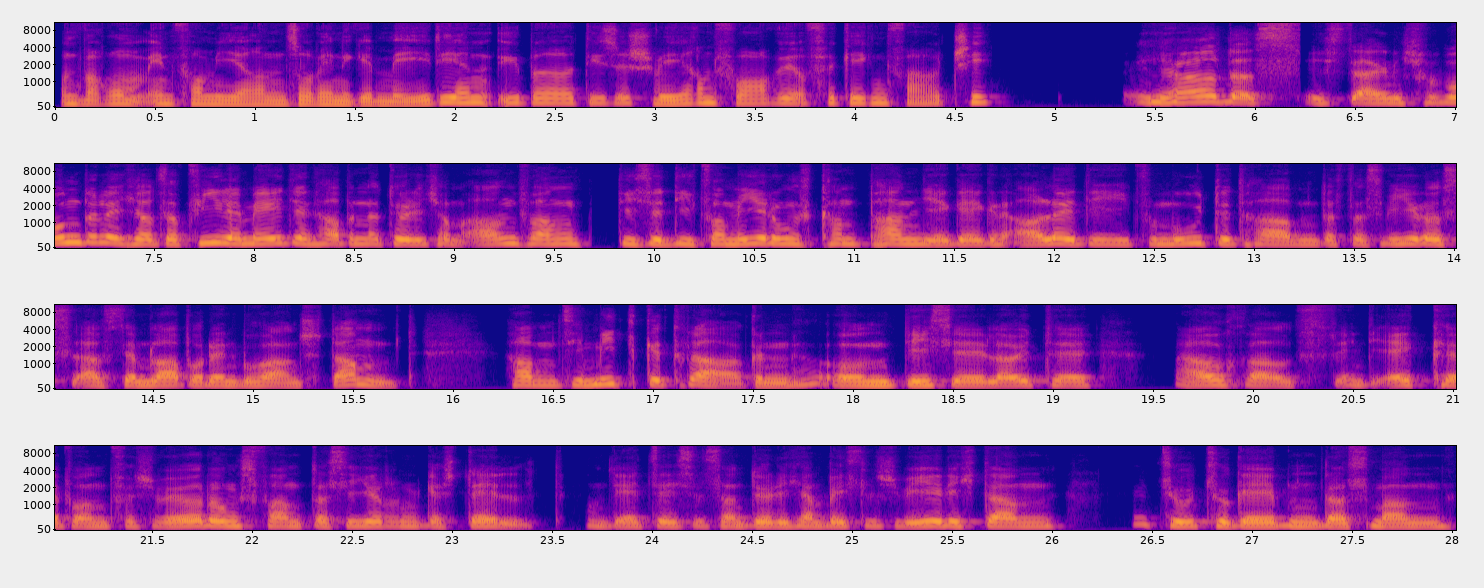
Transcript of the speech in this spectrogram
Und warum informieren so wenige Medien über diese schweren Vorwürfe gegen Fauci? Ja, das ist eigentlich verwunderlich. Also viele Medien haben natürlich am Anfang diese Diffamierungskampagne gegen alle, die vermutet haben, dass das Virus aus dem Labor in Wuhan stammt, haben sie mitgetragen und diese Leute auch als in die Ecke von Verschwörungsfantasieren gestellt. Und jetzt ist es natürlich ein bisschen schwierig dann zuzugeben, dass man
